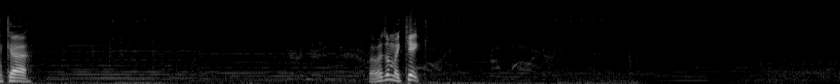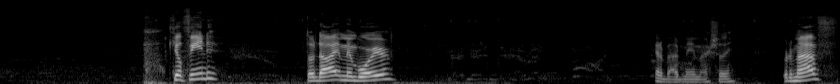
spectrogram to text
Okay. Wait, on my kick? Kill Fiend. Don't die, I'm Mim Warrior. Got a bad meme, actually. Would him have?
